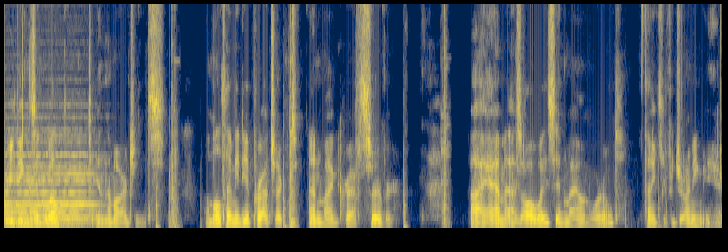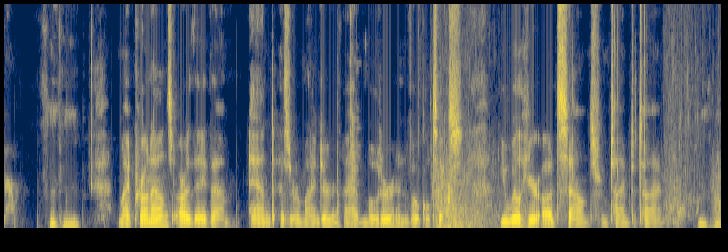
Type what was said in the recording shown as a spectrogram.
Greetings and welcome to In the Margins, a multimedia project and Minecraft server. I am, as always, in my own world. Thank you for joining me here. Mm-hmm. my pronouns are they, them, and as a reminder, I have motor and vocal tics. You will hear odd sounds from time to time. Mm-hmm.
